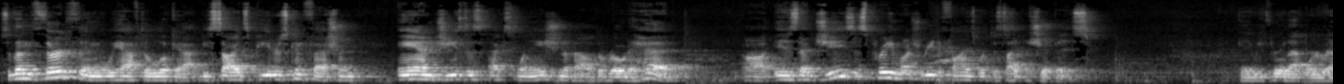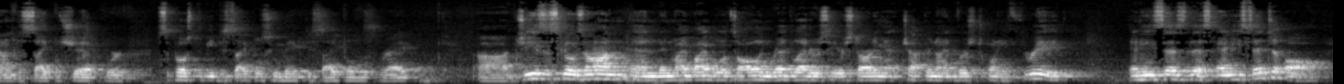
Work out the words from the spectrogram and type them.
So then, the third thing that we have to look at, besides Peter's confession and Jesus' explanation about the road ahead, uh, is that Jesus pretty much redefines what discipleship is. Okay, we throw that word around discipleship. We're supposed to be disciples who make disciples, right? Uh, Jesus goes on, and in my Bible, it's all in red letters here, starting at chapter 9, verse 23. And he says this And he said to all,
